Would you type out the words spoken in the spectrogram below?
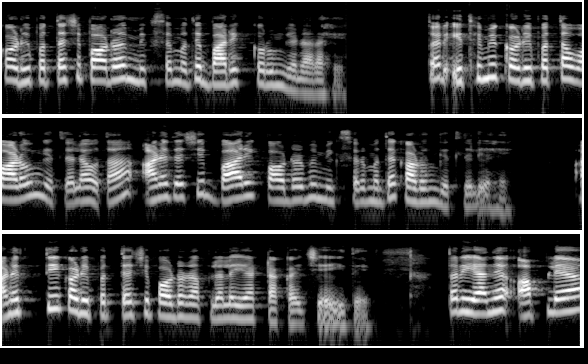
कढीपत्त्याची पावडर मिक्सरमध्ये बारीक करून घेणार आहे. तर इथे मी कढीपत्ता वाढवून घेतलेला होता आणि त्याची बारीक पावडर मी मिक्सरमध्ये काढून घेतलेली आहे. आणि ती कढीपत्त्याची पावडर आपल्याला यात टाकायची आहे इथे. तर याने आपल्या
